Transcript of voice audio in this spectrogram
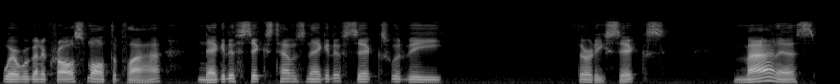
where we're going to cross multiply. Negative 6 times negative 6 would be 36 minus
